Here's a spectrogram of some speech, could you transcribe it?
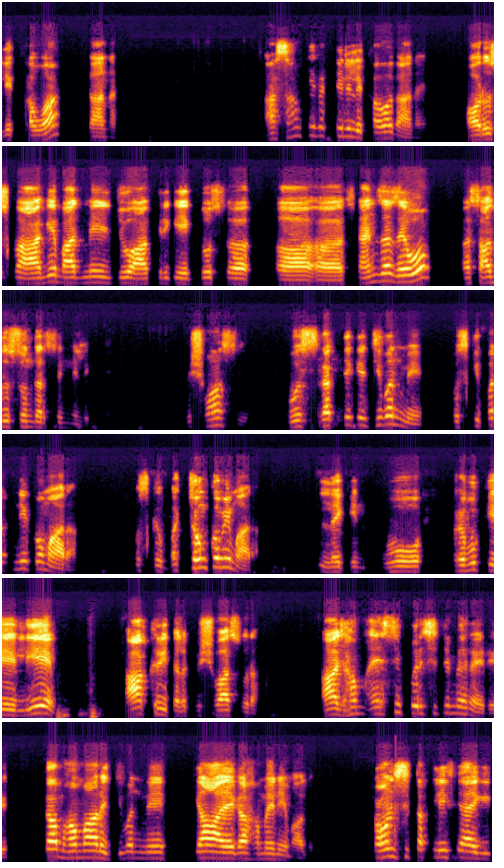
लिखा हुआ गाना है। आसाम के व्यक्ति ने लिखा हुआ गाना है। और उसको आगे बाद में जो आखिरी के एक दो स्टैंडर्स है वो साधु सुंदर सिंह ने लिखे। विश्वास उस व्यक्ति के जीवन में उसकी पत्नी को मारा, उसके बच्चों को भी मारा, लेकिन वो प्रभु के लिए आखिरी तक विश्वास हो रहा। आज हम ऐसी परिस्थिति में रह रहे कब हमारे जीवन में क्या आएगा हमें नहीं मालूम। कौन सी तकलीफ़ आएगी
